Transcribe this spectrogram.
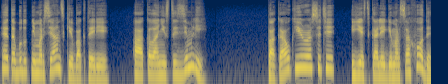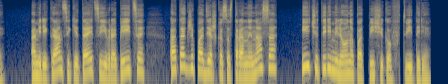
это будут не марсианские бактерии, а колонисты с Земли. Пока у Curiosity есть коллеги-марсоходы, американцы, китайцы, европейцы, а также поддержка со стороны НАСА и 4 миллиона подписчиков в Твиттере.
